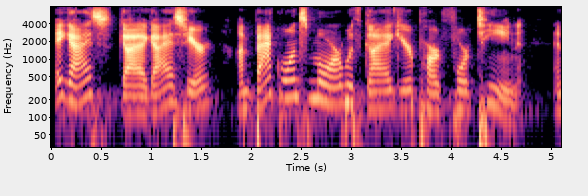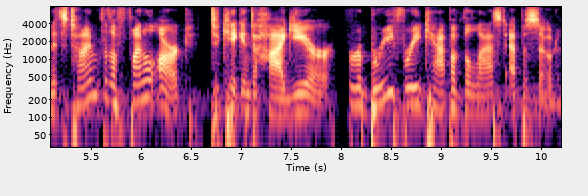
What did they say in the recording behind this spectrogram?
Hey guys, Gaia Gaius here. I'm back once more with Gaia Gear Part 14, and it's time for the final arc to kick into high gear. For a brief recap of the last episode,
